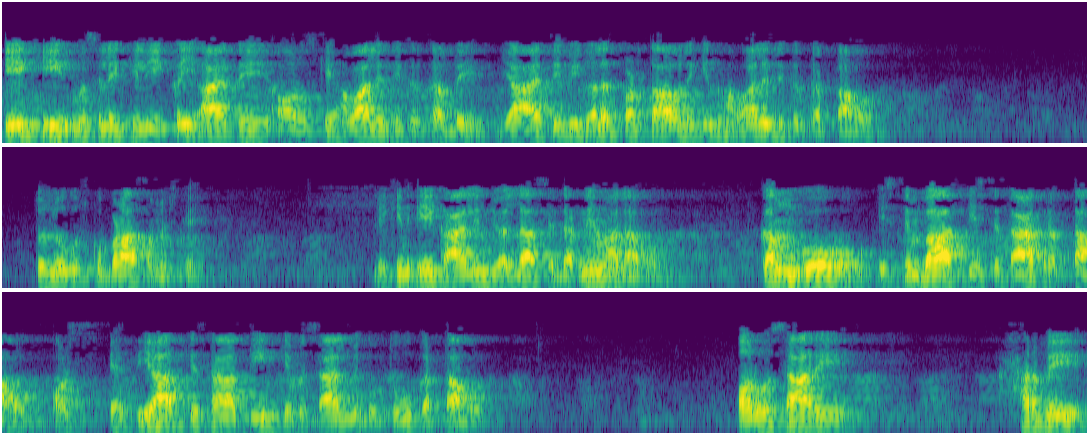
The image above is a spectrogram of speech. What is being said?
ایک ہی مسئلے کے لیے کئی آیتیں اور اس کے حوالے ذکر کر دے، یا آیتیں بھی غلط پڑتا ہو لیکن حوالے ذکر کرتا ہو، تو لوگ اس کو بڑا سمجھتے ہیں۔ لیکن ایک عالم جو اللہ سے ڈرنے والا ہو کم گو ہو استمباد کی استطاعت رکھتا ہو اور احتیاط کے ساتھ دین کے مسائل میں گفتگو کرتا ہو۔ اور وہ سارے حربے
